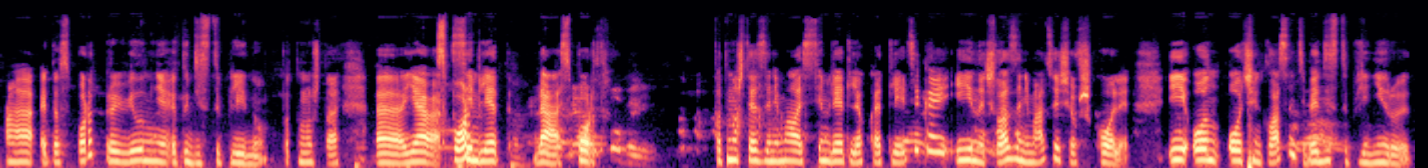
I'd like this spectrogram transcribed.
а, это спорт проявил мне эту дисциплину, потому что э, я спорт? 7 лет, да, спорт, потому что я занималась 7 лет легкой атлетикой и начала заниматься еще в школе. И он очень классно тебя дисциплинирует.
